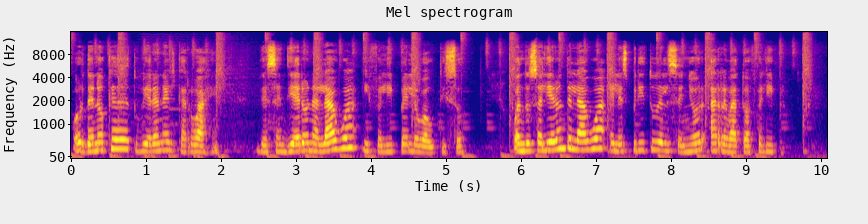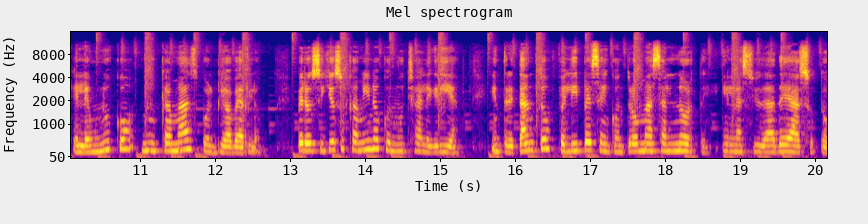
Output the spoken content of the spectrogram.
Ordenó que detuvieran el carruaje. Descendieron al agua y Felipe lo bautizó. Cuando salieron del agua, el Espíritu del Señor arrebató a Felipe. El eunuco nunca más volvió a verlo, pero siguió su camino con mucha alegría. Entretanto, Felipe se encontró más al norte, en la ciudad de Azoto.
